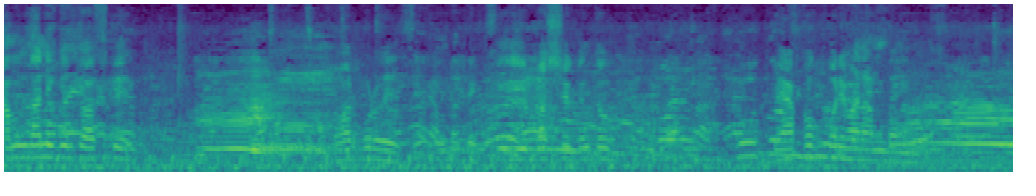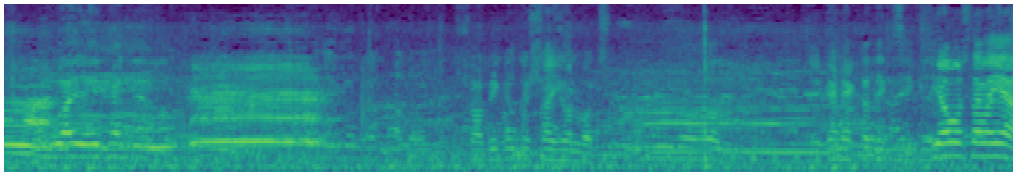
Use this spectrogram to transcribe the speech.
আমদানি কিন্তু আজকে। ভরপুর হয়েছে, আমরা দেখছি এই পাশে কিন্তু ব্যাপক পরিমাণ আমদানি সবই কিন্তু শাহিওয়াল বাচ্চা এখানে একটা দেখছি। কি অবস্থা ভাইয়া?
